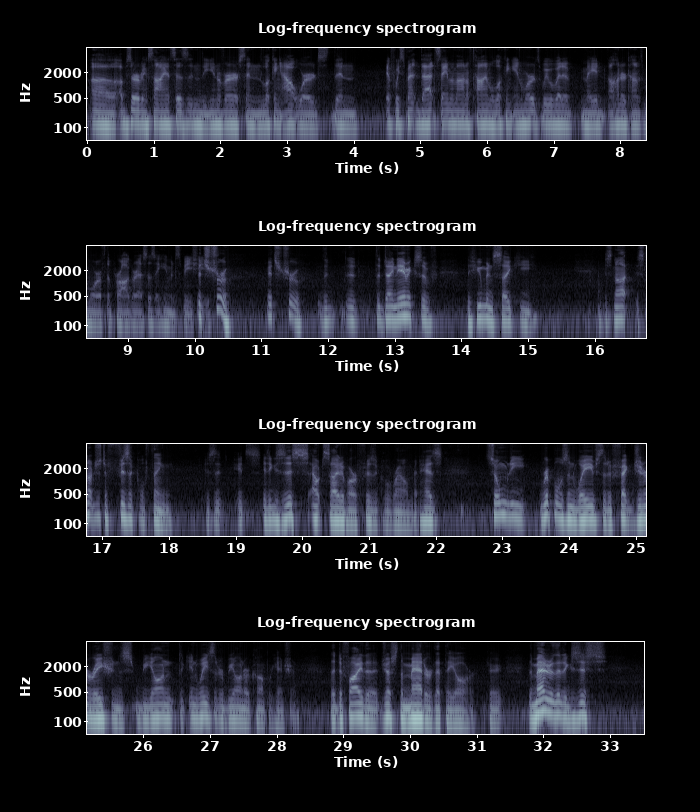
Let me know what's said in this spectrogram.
uh, observing sciences in the universe and looking outwards, then if we spent that same amount of time looking inwards, we would have made a hundred times more of the progress as a human species. It's true. It's true. The, the the dynamics of the human psyche is not it's not just a physical thing. Is it it's it exists outside of our physical realm. It has so many ripples and waves that affect generations beyond in ways that are beyond our comprehension, that defy the just the matter that they are. The matter that exists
